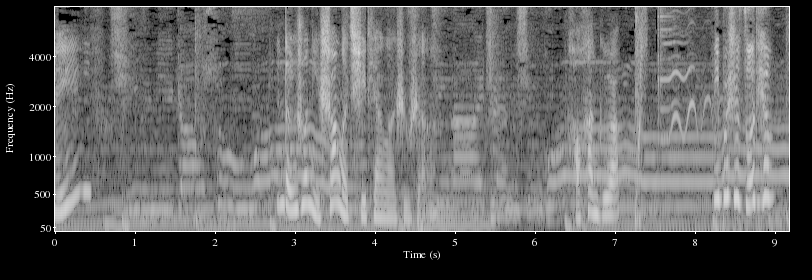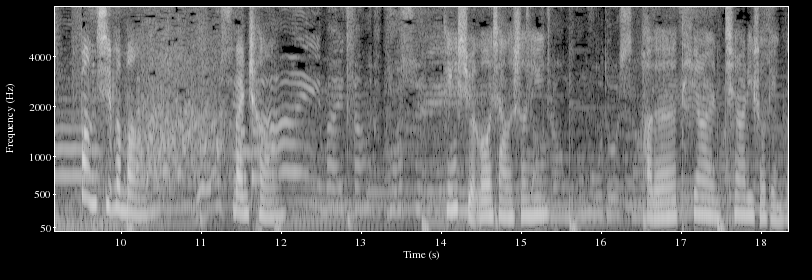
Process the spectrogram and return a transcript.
哎，你等于说你上了七天了，是不是？好汉歌，你不是昨天放弃了吗？满城，听雪落下的声音。好的，T 二七二的一首点歌，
